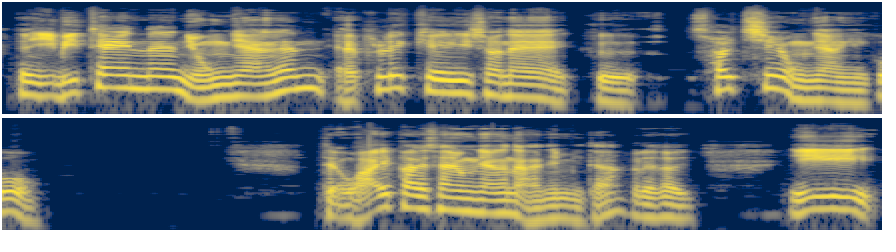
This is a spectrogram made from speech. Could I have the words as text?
근데 이 밑에 있는 용량은 애플리케이션의 그 설치 용량이고 와이파이 사용량은 아닙니다. 그래서 이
